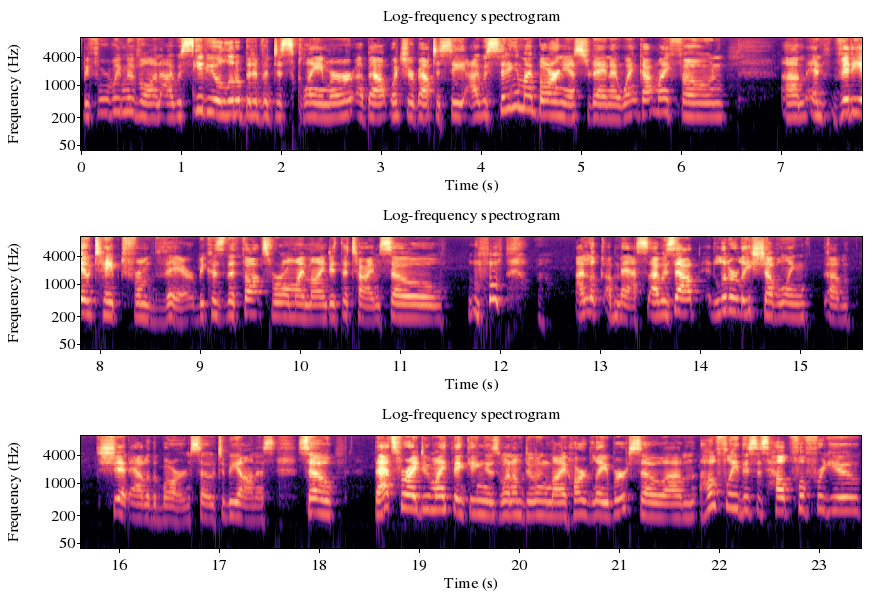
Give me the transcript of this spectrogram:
before we move on, I was give you a little bit of a disclaimer about what you're about to see. I was sitting in my barn yesterday and I went got my phone um, and videotaped from there because the thoughts were on my mind at the time. So I look a mess. I was out literally shoveling um, shit out of the barn. So to be honest, so that's where I do my thinking is when I'm doing my hard labor. So um, hopefully this is helpful for you.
